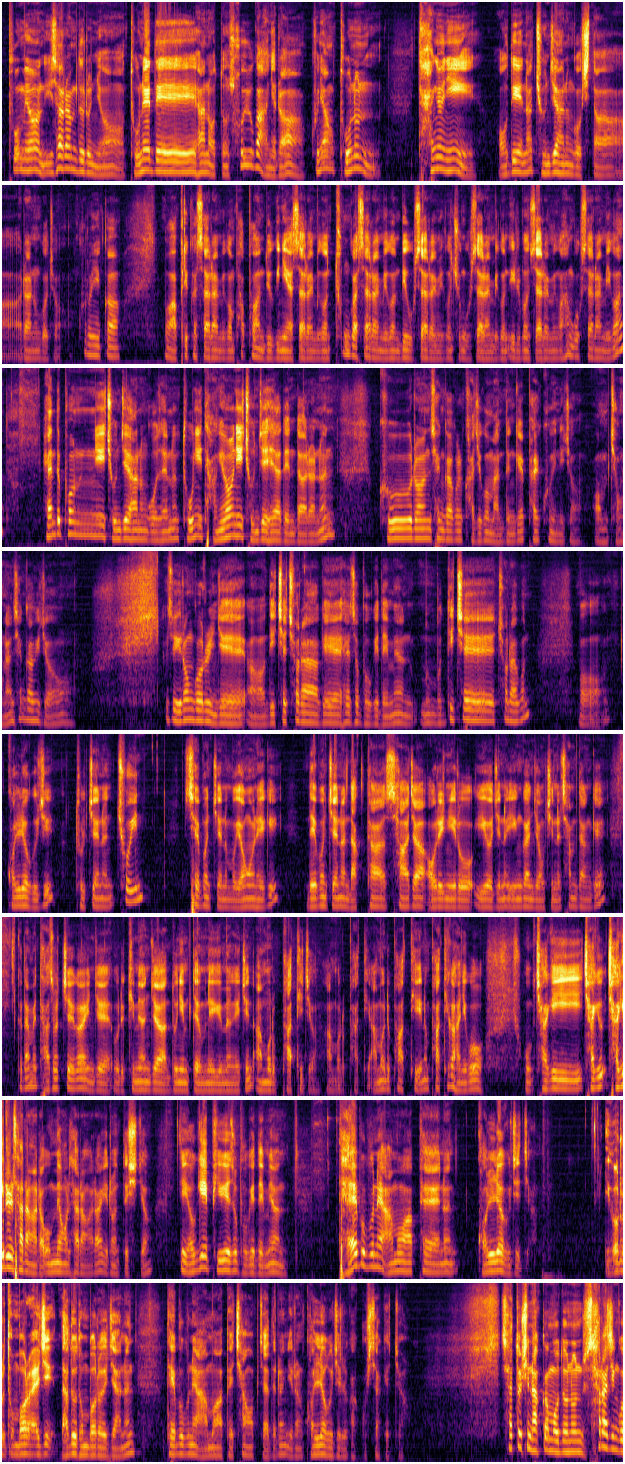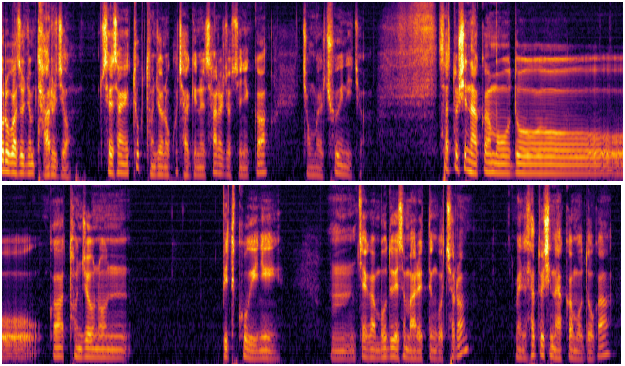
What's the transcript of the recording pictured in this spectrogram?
보면 이 사람들은요 돈에 대한 어떤 소유가 아니라 그냥 돈은 당연히 어디에나 존재하는 것이다라는 거죠. 그러니까 뭐 아프리카 사람이건 파푸아 뉴기니아 사람이건 퉁가 사람이건 미국 사람이건 중국 사람이건 일본 사람이건 한국 사람이건 핸드폰이 존재하는 곳에는 돈이 당연히 존재해야 된다라는 그런 생각을 가지고 만든 게 팔코인이죠. 엄청난 생각이죠. 그래서 이런 거를 이제 어, 니체 철학에 해서 보게 되면 뭐, 뭐 니체 철학은 뭐 권력 의지, 둘째는 초인, 세 번째는 뭐 영혼회기, 네 번째는 낙타, 사자, 어린이로 이어지는 인간 정치는 3단계, 그 다음에 다섯째가 이제 우리 김연자 누님 때문에 유명해진 아모르 파티죠. 아모르 파티. 아모르 파티는 파티가 아니고 자기 자기 자기를 사랑하라, 운명을 사랑하라 이런 뜻이죠. 근데 여기에 비유해서 보게 되면 대부분의 암호화폐는 권력 의지죠. 이거를 돈 벌어야지, 나도 돈 벌어야지 하는 대부분의 암호화폐 창업자들은 이런 권력 의지를 갖고 시작했죠. 사토시 나카모토는 사라진 거로 가서 좀 다르죠. 세상에 툭 던져놓고 자기는 사라졌으니까 정말 초인이죠. 사토시 나카모토가 던져놓은 비트코인이 음, 제가 모두에서 말했던 것처럼 사토시 나카모토가 어,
